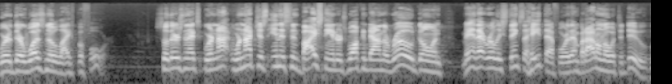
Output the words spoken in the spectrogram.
where there was no life before. So there's an ex- we're not we're not just innocent bystanders walking down the road going, "Man, that really stinks. I hate that for them, but I don't know what to do."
